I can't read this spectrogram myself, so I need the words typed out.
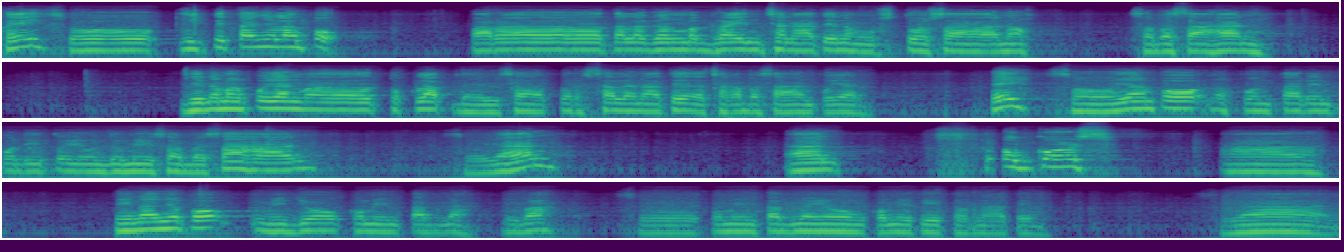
Okay, so higpitan nyo lang po para talagang mag-grind siya natin ng gusto sa ano sa basahan. Hindi naman po yan matuklap dahil sa persala natin at sa basahan po yan. Okay, so yan po, napunta rin po dito yung dumi sa basahan. So yan. And of course, uh, tingnan nyo po, medyo kumintab na, di ba? So kumintab na yung commutator natin. So yan.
